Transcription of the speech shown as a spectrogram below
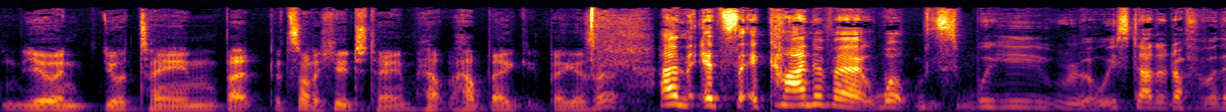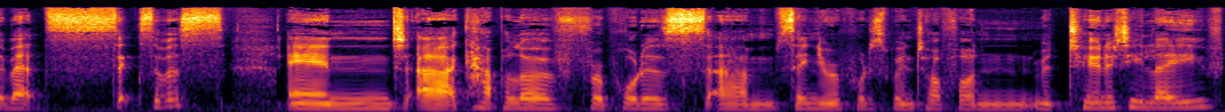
you and your team, but it's not a huge team. How, how big big is it? Um, it's a kind of a well, we we started off with about six of us, and uh, a couple of reporters, um, senior reporters, went off on maternity leave.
